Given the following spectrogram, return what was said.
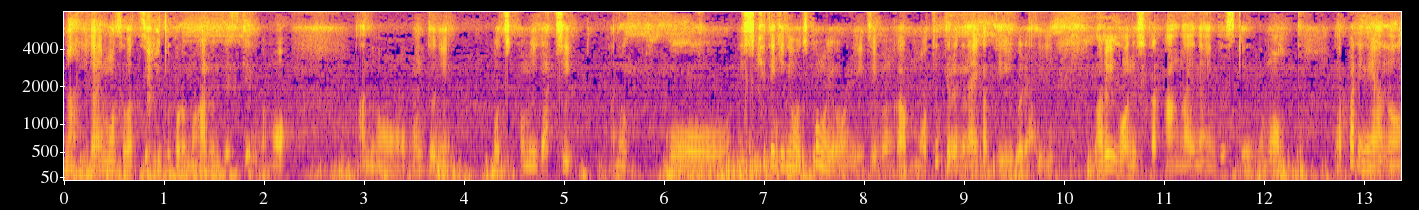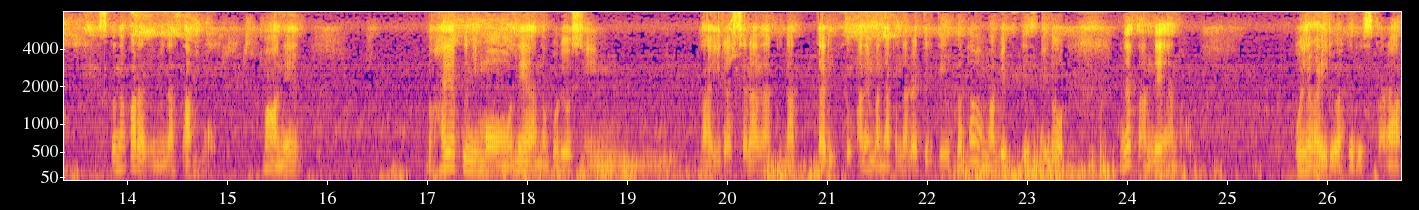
まあ、被害妄想が強いところもあるんですけれども、あの、本当に落ち込みがち。あの、こう、意識的に落ち込むように自分が持ってってるんじゃないかっていうぐらい悪い方にしか考えないんですけれども、やっぱりね、あの、少なからず皆さんも、まあね、まあ、早くにもね、あの、ご両親がいらっしゃらなくなったりとかね、まあ、亡くなられてるという方はま別ですけど、皆さんね、あの、親がいるわけですから、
